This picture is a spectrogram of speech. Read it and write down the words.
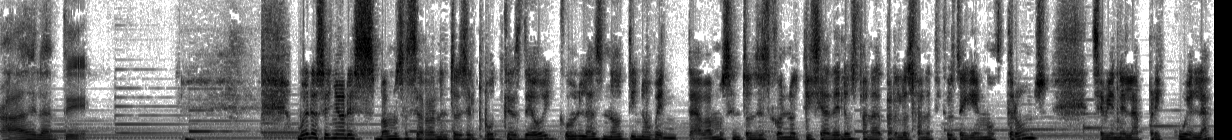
Adelante. Bueno, señores, vamos a cerrar entonces el podcast de hoy con las Noti 90. Vamos entonces con noticia de los para los fanáticos de Game of Thrones. Se viene la precuela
